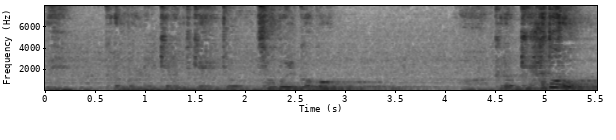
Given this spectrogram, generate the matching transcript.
네 그런 걸로 이렇게 여러분께 또 선보일 거고 어, 그렇게 하도록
